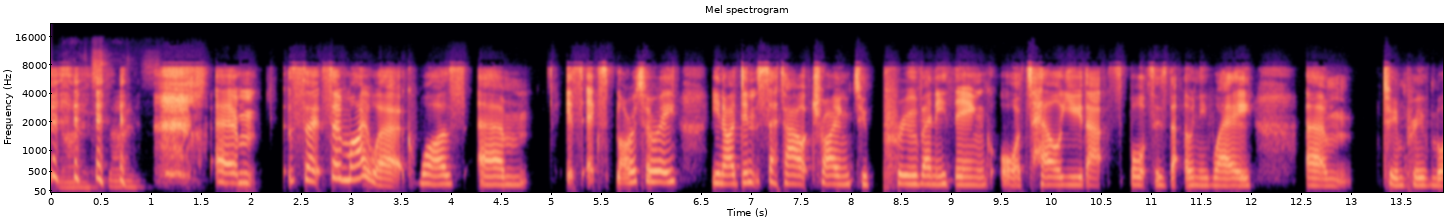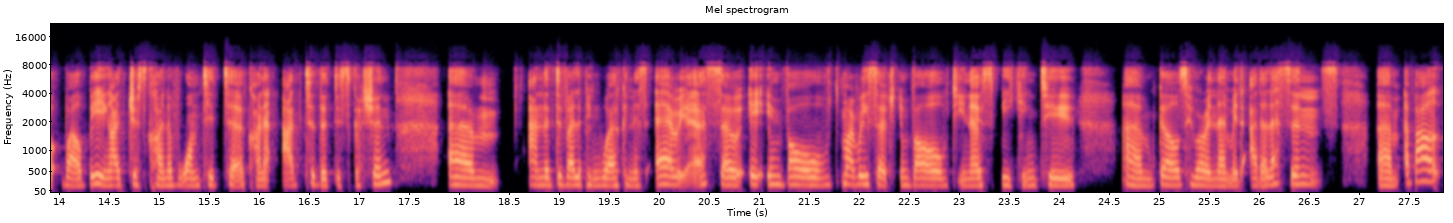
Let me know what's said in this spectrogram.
nice, nice. Um, so, so my work was um, it's exploratory. You know, I didn't set out trying to prove anything or tell you that sports is the only way um, to improve well-being. I just kind of wanted to kind of add to the discussion. Um, and the developing work in this area. So it involved my research involved, you know, speaking to um, girls who are in their mid adolescence um, about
